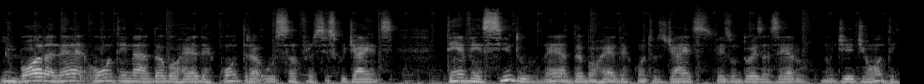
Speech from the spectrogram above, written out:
embora né, ontem na doubleheader contra o San Francisco Giants tenha vencido né, a doubleheader contra os Giants, fez um 2 a 0 no dia de ontem,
